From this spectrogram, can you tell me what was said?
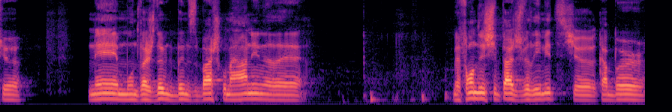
që Ne mund të vazhdojmë të bëjmë së bashku me Anin dhe me Fondin Shqiptar të Zhvillimit që ka bërë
